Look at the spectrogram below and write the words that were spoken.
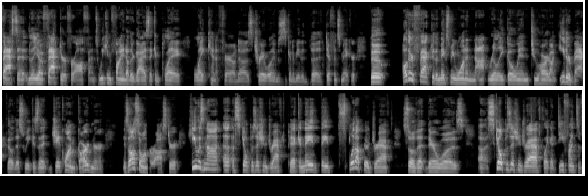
facet, you know, factor for offense. We can find other guys that can play like Kenneth Farrow does. Trey Williams is going to be the, the difference maker. The other factor that makes me want to not really go in too hard on either back though this week is that Jaquan Gardner is also on the roster. He was not a, a, skill position draft pick, and they they split up their draft so that there was a skill position draft, like a defensive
